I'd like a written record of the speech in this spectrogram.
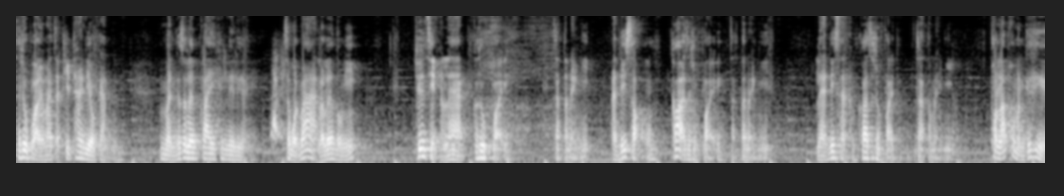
จะถูกปล่อยออกมาจากทิศทางเดียวกัน มันก็จะเริ่มใกล้ขึ้นเรื่อยๆ สมมติว่าเราเริ่มตรงนี้คลื่นเสียงอันแรกก็ถูกปล่อย จากตำแหน่งนี้ อันที่สองก็อาจจะถูกปล่อยจากตำแหน่งนี้ และอันที่สามก็จะถูกปล่อยจากตำแหน่งนี้ ผลลัพธ์ของมันก็คือ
